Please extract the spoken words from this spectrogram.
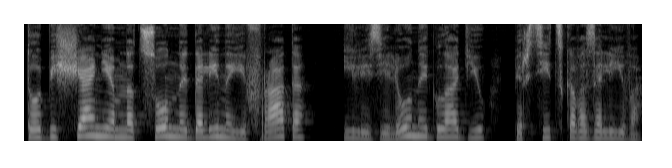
то обещанием над сонной долиной Ефрата или зеленой гладью Персидского залива.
